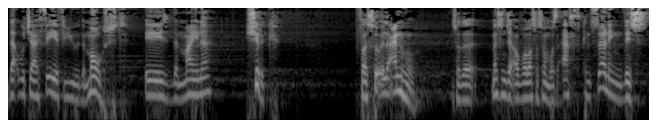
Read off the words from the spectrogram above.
That which I fear for you the most is the minor shirk. فسئل عنه. So the Messenger of Allah was asked concerning this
